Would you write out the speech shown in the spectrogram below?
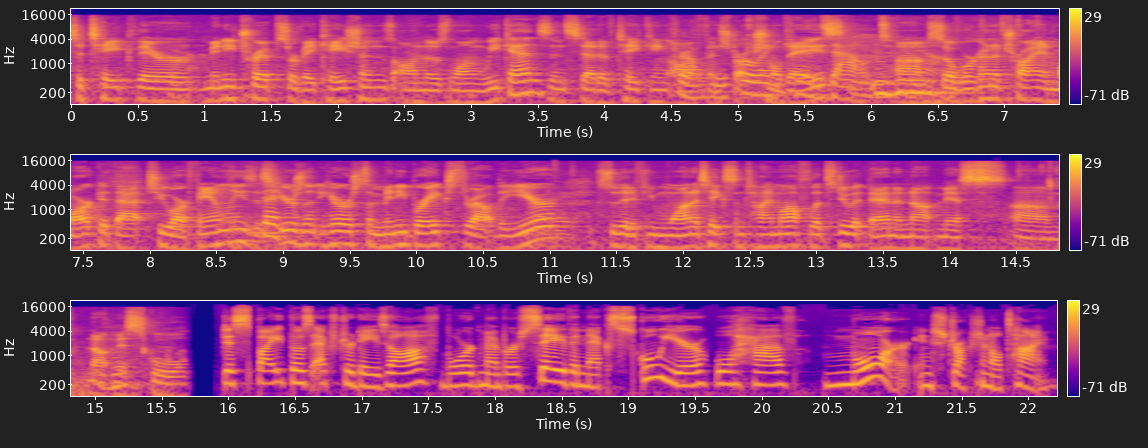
to take their mini trips or vacations on those long weekends instead of taking off instructional days. Mm-hmm. Um, so we're going to try and market that to our families. Is here's here are some mini breaks throughout the year, so that if you want to take some time off, let's do it then and not miss um, not miss school. Despite those extra days off, board members say the next school year will have more instructional time.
